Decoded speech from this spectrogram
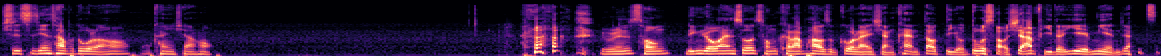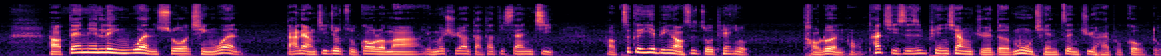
其实时间差不多了哈，我看一下哈。有人从林柔安说从 Clubhouse 过来，想看到底有多少虾皮的页面这样子。好，Danny Lin 问说，请问打两剂就足够了吗？有没有需要打到第三剂？好，这个叶斌老师昨天有讨论吼，他其实是偏向觉得目前证据还不够多。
